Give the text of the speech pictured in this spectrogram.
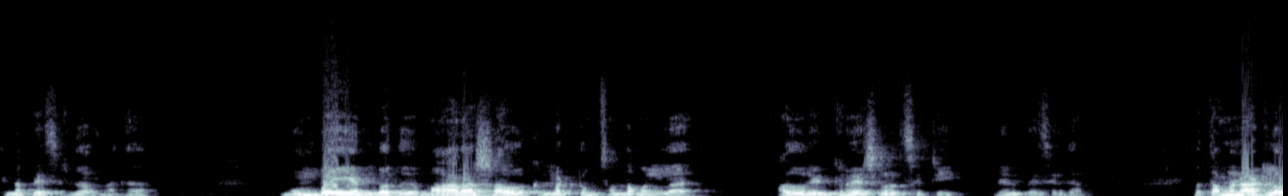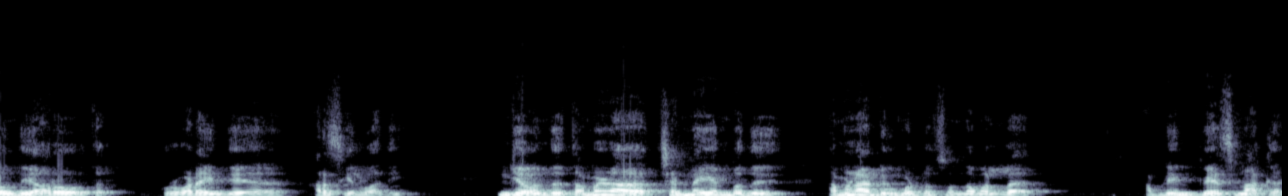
என்ன பேசியிருக்காருனாக்கா மும்பை என்பது மகாராஷ்டிராவுக்கு மட்டும் சொந்தமல்ல அது ஒரு இன்டர்நேஷ்னல் சிட்டி அப்படின்னு பேசியிருக்காரு. இப்போ தமிழ்நாட்டில் வந்து யாரோ ஒருத்தர் ஒரு வட இந்திய அரசியல்வாதி. இங்கே வந்து தமிழ்நா சென்னை என்பது தமிழ்நாட்டுக்கு மட்டும் சொந்தமல்ல அப்படின்னு பேசுனாக்க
